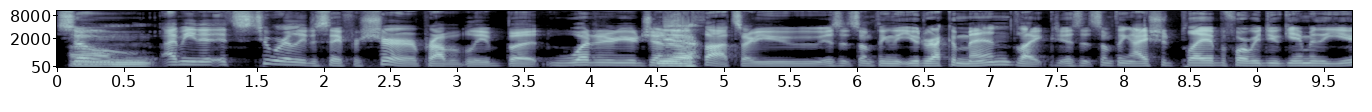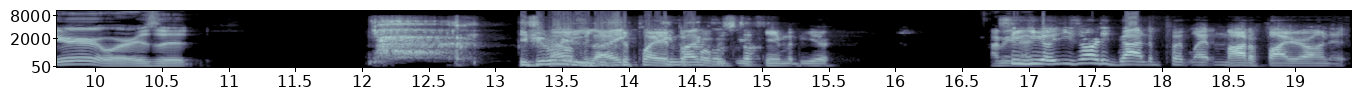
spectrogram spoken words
So, Um, I mean, it's too early to say for sure, probably. But what are your general Yeah. thoughts? Are you? Is it something that you'd recommend? Like, is it something I should play before we do Game of the Year, or is it? If you really think you like should play it before Michael we do stuff, Game of the Year. I See, mean, I- he, he's already got to put like modifier on it.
